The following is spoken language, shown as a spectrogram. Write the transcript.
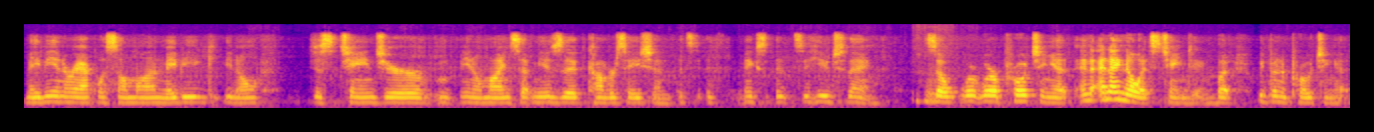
maybe interact with someone, maybe, you know, just change your, you know, mindset, music, conversation. It's, it makes, it's a huge thing. Mm-hmm. So we're, we're approaching it, and, and I know it's changing, but we've been approaching it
